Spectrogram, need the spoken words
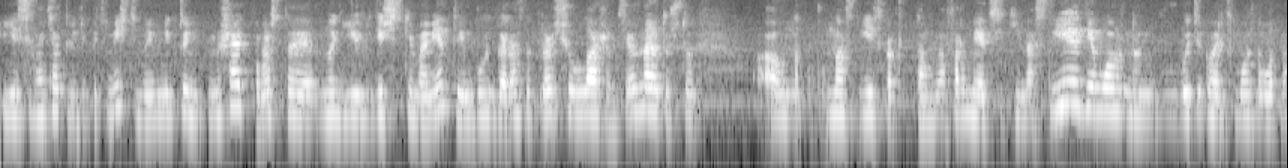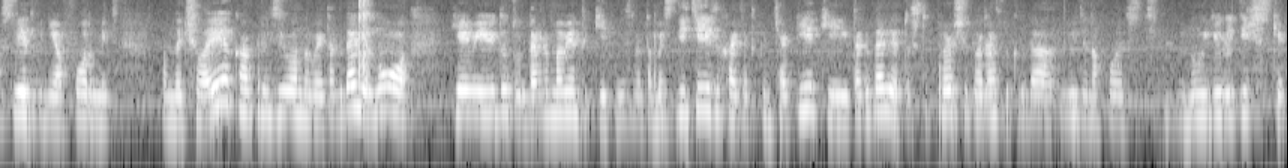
Если хотят люди быть вместе, но им никто не помешает, просто многие юридические моменты им будет гораздо проще улаживать. Я знаю то, что а, у нас есть как там оформлять всякие наследия, можно, будете говорить, можно вот наследование оформить там, на человека определенного и так далее, но я имею в виду тут даже моменты какие-то, не знаю, там, если детей захотят какой-нибудь опеки и так далее, то что проще гораздо, когда люди находятся, ну, юридически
